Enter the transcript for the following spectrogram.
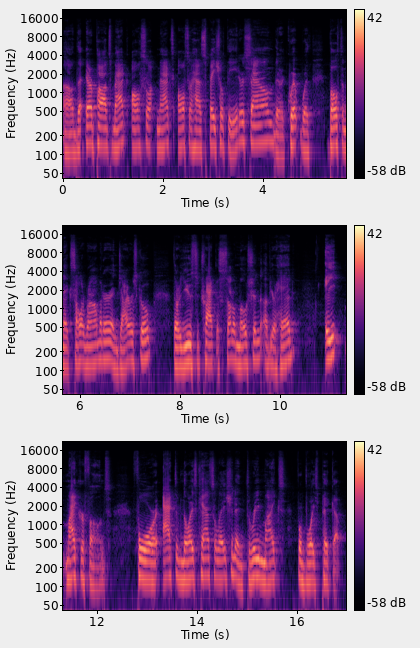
Uh, the AirPods Max also, Max also has spatial theater sound. They're equipped with both an accelerometer and gyroscope. They're used to track the subtle motion of your head. Eight microphones, for active noise cancellation and three mics for voice pickup.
